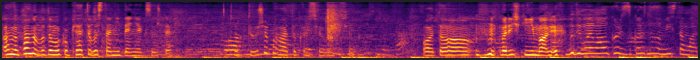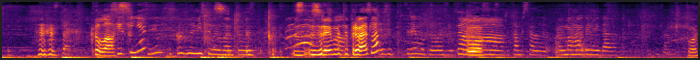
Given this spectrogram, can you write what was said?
А напевно будемо купляти в останній день, як завжди. Тут дуже багато красивих всього. О, то Марічкіній мамі. Буде моя мама кож- з кожного міста мати. Клас. З кожного міста буде мати привезти. З, з Риму ти привезла? Я зі Триму привезла. О, там писали, а мама один віддала. от.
